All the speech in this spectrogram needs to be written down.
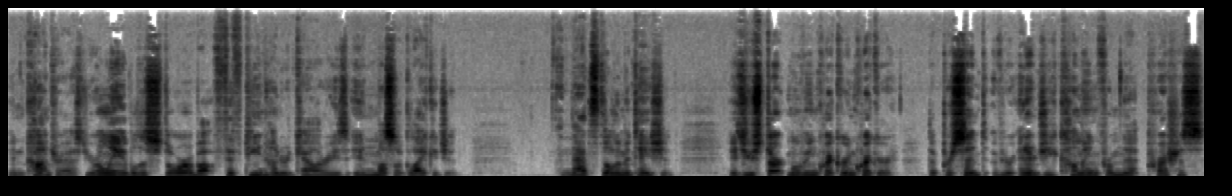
In contrast, you're only able to store about 1500 calories in muscle glycogen. And that's the limitation. As you start moving quicker and quicker, the percent of your energy coming from that precious,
